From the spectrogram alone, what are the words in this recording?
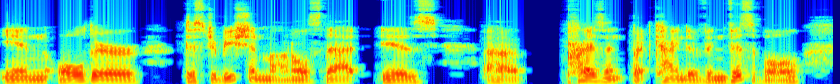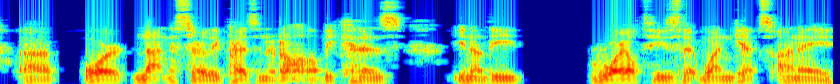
in older distribution models, that is uh, present but kind of invisible uh, or not necessarily present at all because, you know, the royalties that one gets on a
